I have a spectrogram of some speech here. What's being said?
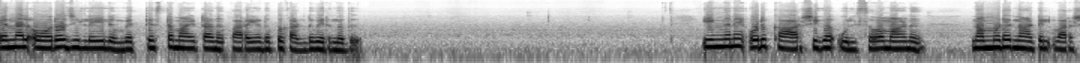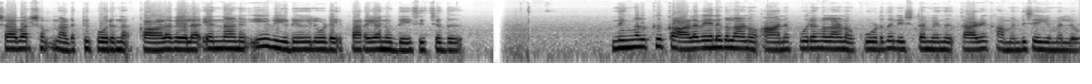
എന്നാൽ ഓരോ ജില്ലയിലും വ്യത്യസ്തമായിട്ടാണ് പറയെടുപ്പ് കണ്ടുവരുന്നത്. ഇങ്ങനെ ഒരു കാർഷിക ഉത്സവമാണ് നമ്മുടെ നാട്ടിൽ വർഷാവർഷം നടത്തിപ്പോരുന്ന കാളവേല എന്നാണ് ഈ വീഡിയോയിലൂടെ പറയാൻ ഉദ്ദേശിച്ചത്. നിങ്ങൾക്ക് കാളവേലകളാണോ ആനപ്പൂരങ്ങളാണോ കൂടുതൽ ഇഷ്ടമെന്ന് താഴെ കമന്റ് ചെയ്യുമല്ലോ.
